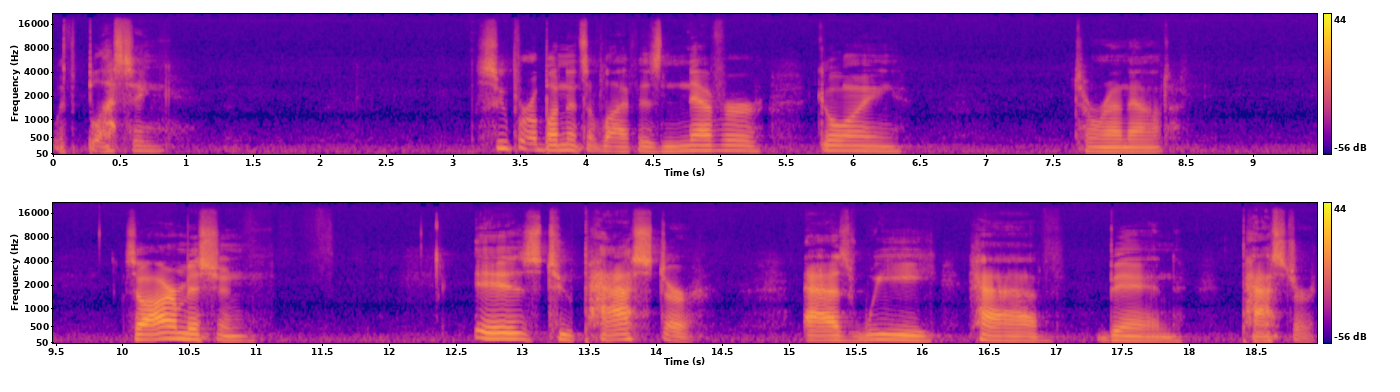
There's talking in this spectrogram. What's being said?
with blessing superabundance of life is never going to run out. So, our mission is to pastor as we have been pastored.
